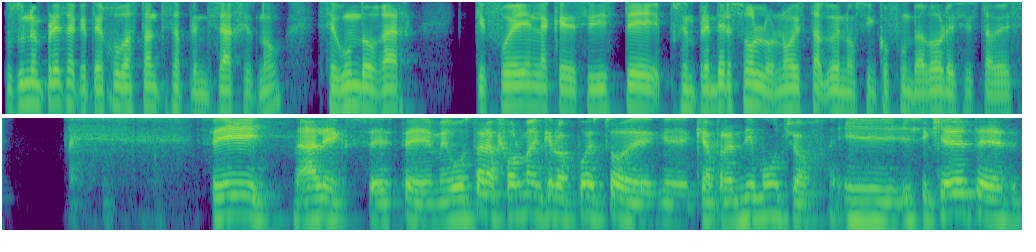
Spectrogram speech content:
pues una empresa que te dejó bastantes aprendizajes, ¿no? Segundo Hogar, que fue en la que decidiste pues, emprender solo, ¿no? Esta, bueno, cinco fundadores esta vez. Sí, Alex, este, me gusta la forma en que lo has puesto, de que, aprendí mucho. Y, si quieres, te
